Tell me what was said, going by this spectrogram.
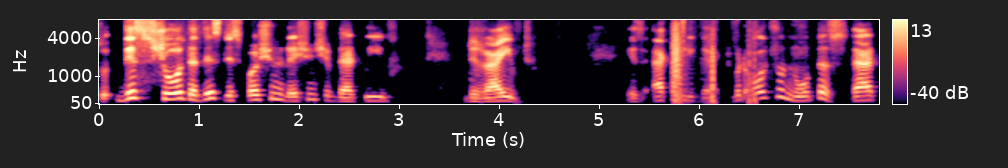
so this shows that this dispersion relationship that we've derived is actually correct. But also notice that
